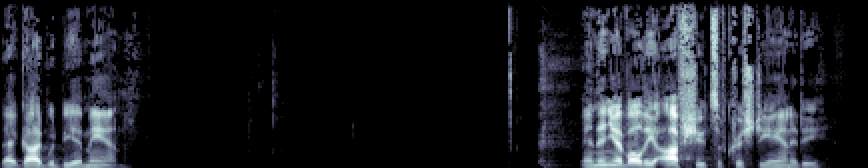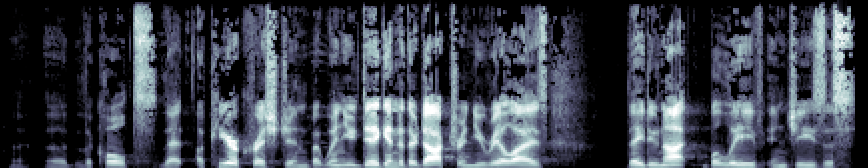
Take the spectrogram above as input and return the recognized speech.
that God would be a man. And then you have all the offshoots of Christianity, uh, the cults that appear Christian, but when you dig into their doctrine, you realize they do not believe in Jesus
